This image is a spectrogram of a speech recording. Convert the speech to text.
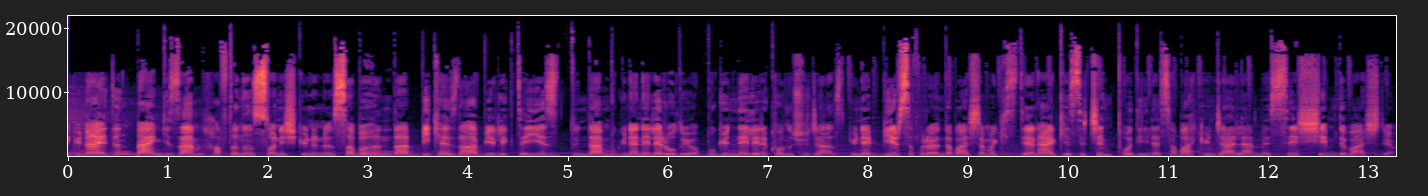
günaydın. Ben Gizem. Haftanın son iş gününün sabahında bir kez daha birlikteyiz. Dünden bugüne neler oluyor? Bugün neleri konuşacağız? Güne 1-0 önde başlamak isteyen herkes için Podi ile sabah güncellenmesi şimdi başlıyor.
